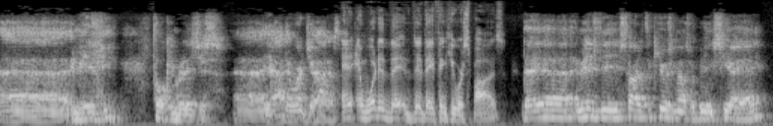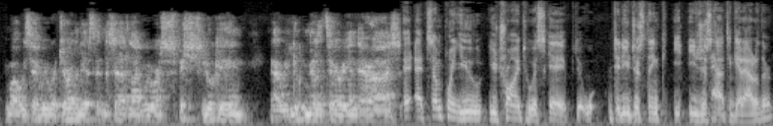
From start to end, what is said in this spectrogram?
uh, immediately talking religious. Uh, yeah, they were jihadists. And, and what did they, did they think you were spies? They uh, immediately started accusing us of being CIA. Well, we said we were journalists and they said like we were suspicious looking yeah, we looked military in their eyes. At some point, you you tried to escape. Did you just think you just had to get out of there?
